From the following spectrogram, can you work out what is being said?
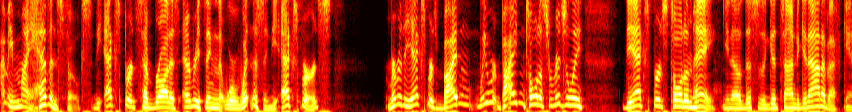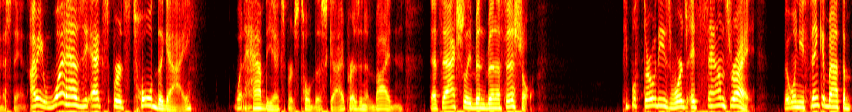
I mean, my heavens, folks, the experts have brought us everything that we're witnessing. The experts, remember the experts, Biden, we were, Biden told us originally, the experts told him, hey, you know, this is a good time to get out of Afghanistan. I mean, what has the experts told the guy? What have the experts told this guy, President Biden, that's actually been beneficial? People throw these words, it sounds right. But when you think about the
